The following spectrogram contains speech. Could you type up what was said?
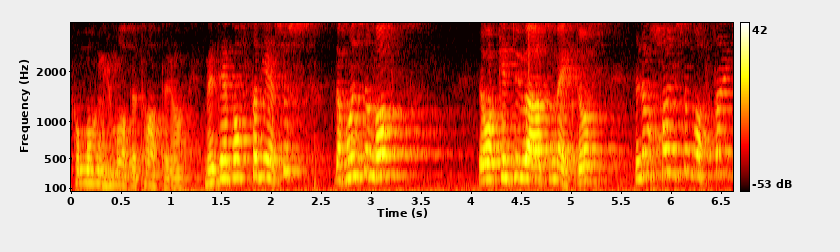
på mange måter tapere. Men det er valgt av Jesus. Det er han som valgte. Det var ikke du og jeg som meldte oss, men det var han som valgte deg.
